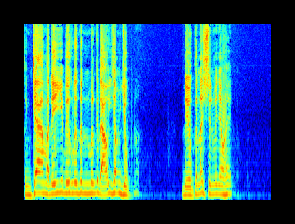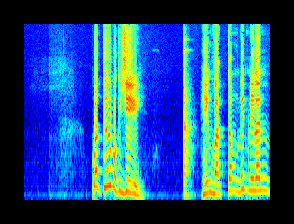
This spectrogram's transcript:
thằng cha mà đi với Bill Clinton bên cái đảo dâm dục đó. Đều connection với nhau hết. Bất cứ một cái gì hiện vật trong Disneyland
